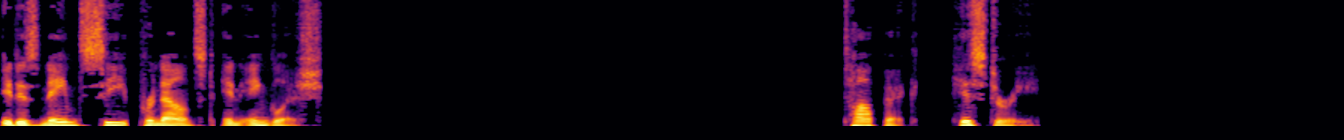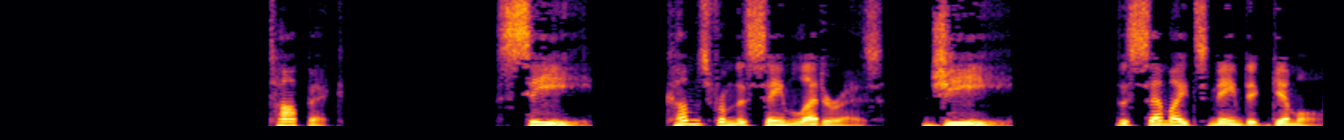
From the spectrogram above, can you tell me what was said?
It is named C pronounced in English. History C comes from the same letter as G. The Semites named it Gimel.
